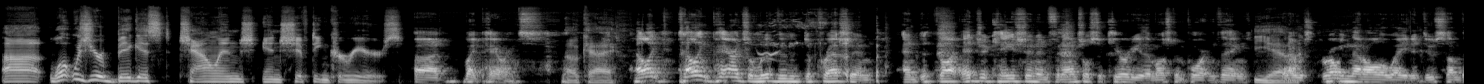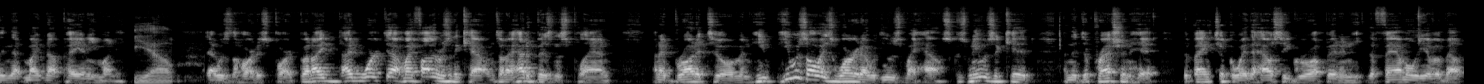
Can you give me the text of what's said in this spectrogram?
Uh, what was your biggest challenge in shifting careers? Uh, my parents. Okay. telling telling parents who lived through the depression and thought education and financial security are the most important things. Yeah. That I was throwing that all away to do something that might not pay any money. Yeah. That was the hardest part. But I I worked out. My father was an accountant, and I had a business plan and I brought it to him. And he, he was always worried I would lose my house because when he was a kid and the depression hit, the bank took away the house he grew up in, and he, the family of about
